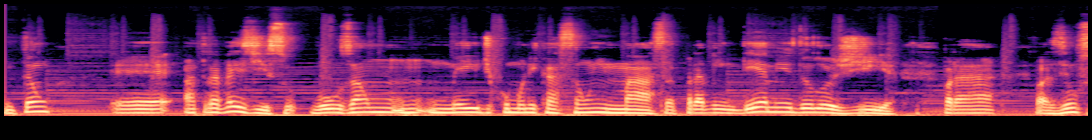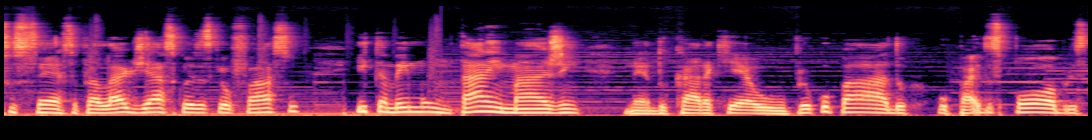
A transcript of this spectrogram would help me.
Então, é, através disso, vou usar um, um, meio de comunicação em massa para vender a minha ideologia, para fazer um sucesso, para alardear as coisas que eu faço e também montar a imagem né, do cara que é o preocupado, o pai dos pobres,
